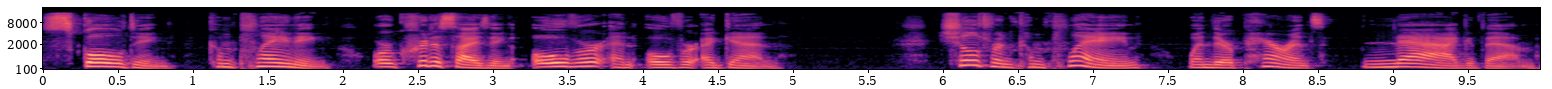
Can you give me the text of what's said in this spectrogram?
scolding, complaining, or criticizing over and over again. Children complain when their parents nag them.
